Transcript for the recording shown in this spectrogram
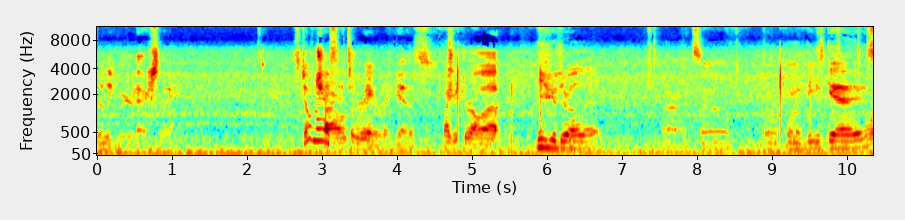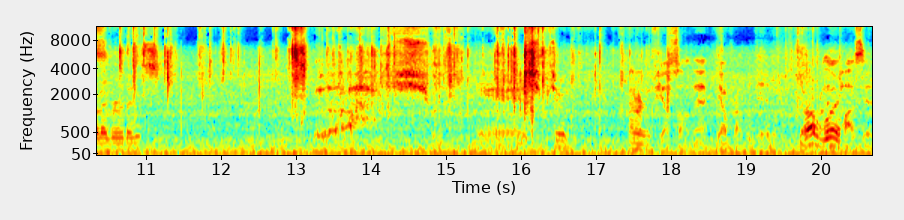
really weird, actually. Still nice. Child it's a rare. rare, I guess. I could draw that. You could draw that. Alright, so one of these guys. Whatever it is. Ugh. Yeah, shoop-a-choop. I don't know if y'all saw that. Y'all probably did. Y'all oh, Probably. probably pause it.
